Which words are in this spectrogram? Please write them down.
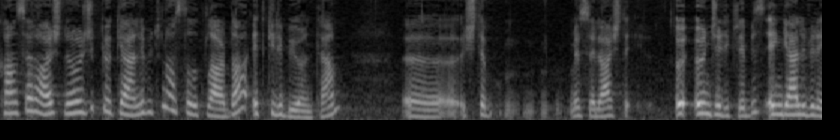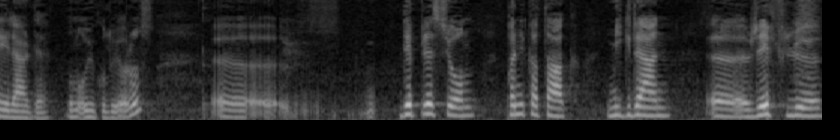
Kanser hariç nörolojik kökenli bütün hastalıklarda etkili bir yöntem. E, işte mesela işte öncelikle biz engelli bireylerde bunu uyguluyoruz. E, depresyon, panik atak, migren, e, reflü,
